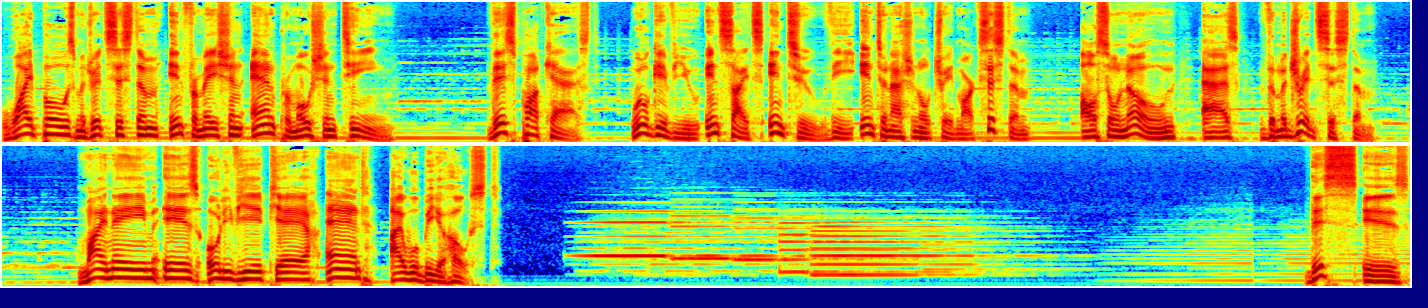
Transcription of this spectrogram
WIPO's Madrid System Information and Promotion Team. This podcast will give you insights into the international trademark system, also known as the Madrid System. My name is Olivier Pierre, and I will be your host. This is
